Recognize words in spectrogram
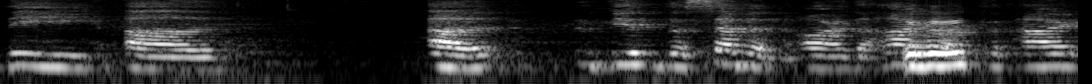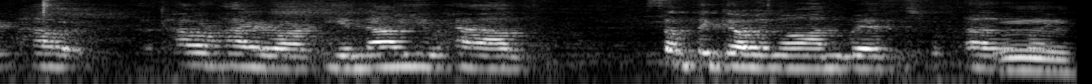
the uh, uh, the, the seven are, the hierarchy, the power, power, power hierarchy, and now you have something going on with uh, like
